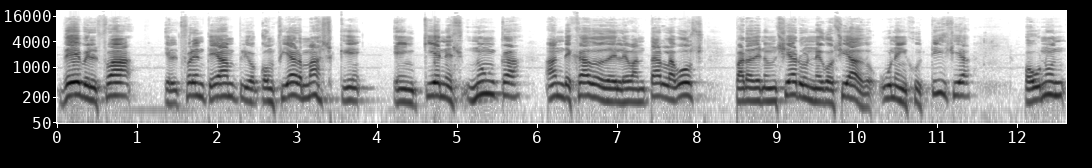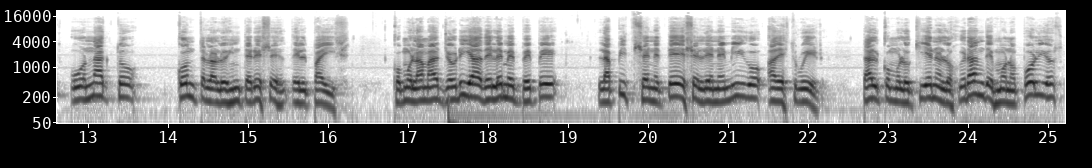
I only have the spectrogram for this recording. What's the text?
Debe el FA, el Frente Amplio, confiar más que en quienes nunca han dejado de levantar la voz para denunciar un negociado, una injusticia o un, un acto contra los intereses del país. Como la mayoría del MPP, la PIT-CNT es el enemigo a destruir, tal como lo quieren los grandes monopolios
